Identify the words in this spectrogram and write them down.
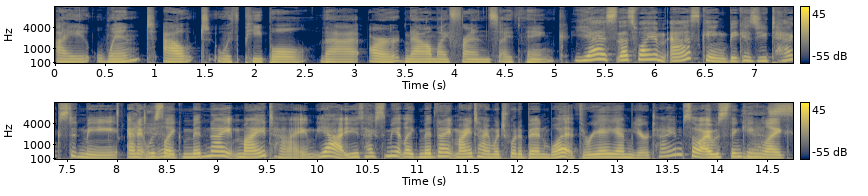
I went out with people that are now my friends, I think. Yes, that's why I'm asking because you texted me and I it was like midnight my time. Yeah, you texted me at like midnight my time, which would have been what, 3 a.m. your time? So I was thinking, Yes. like,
